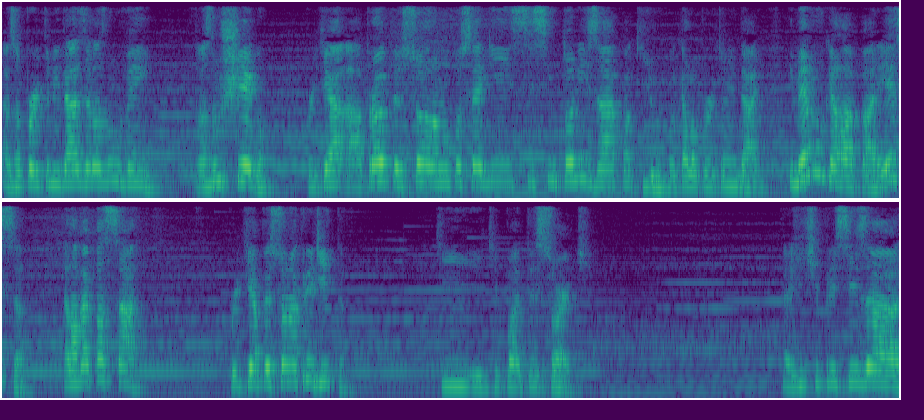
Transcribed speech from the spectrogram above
As oportunidades elas não vêm, elas não chegam, porque a, a própria pessoa ela não consegue se sintonizar com aquilo, com aquela oportunidade. E mesmo que ela apareça, ela vai passar, porque a pessoa não acredita que, que pode ter sorte. A gente precisa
